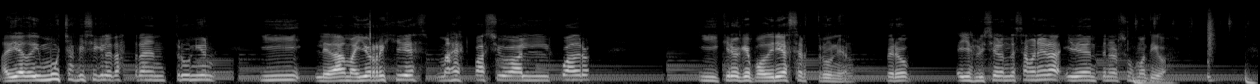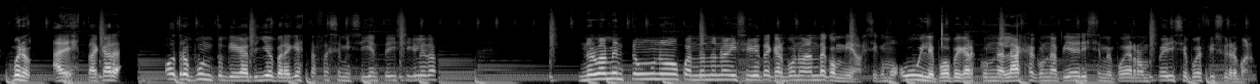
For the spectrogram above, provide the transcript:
A día de hoy muchas bicicletas traen Trunion y le da mayor rigidez, más espacio al cuadro y creo que podría ser Trunion, pero ellos lo hicieron de esa manera y deben tener sus motivos. Bueno, a destacar otro punto que gatilló para que esta fuese mi siguiente bicicleta. Normalmente uno cuando anda en una bicicleta de carbono anda con miedo, así como, uy, le puedo pegar con una laja, con una piedra y se me puede romper y se puede fisurar. Bueno,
